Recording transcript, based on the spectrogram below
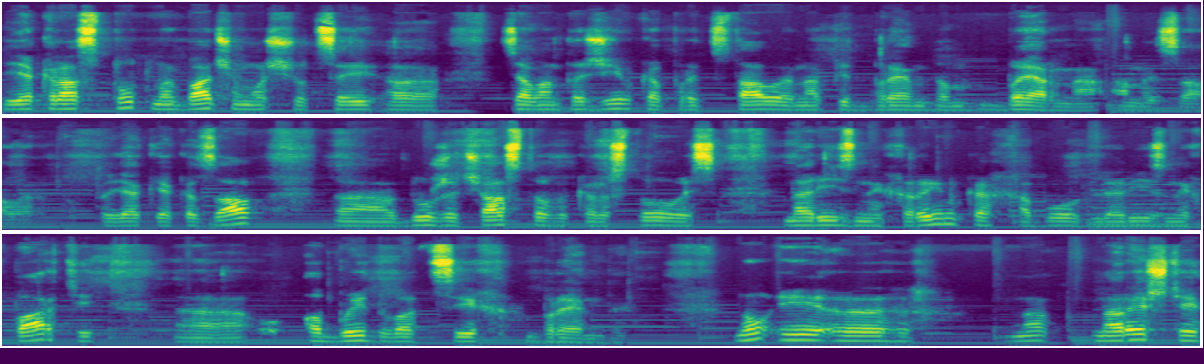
І якраз тут ми бачимо, що цей, е, ця вантажівка представлена під брендом Берна, а не Зауер. Тобто, як я казав, е, дуже часто використовувались на різних ринках або для різних партій е, обидва цих бренди. Ну і на, нарешті,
